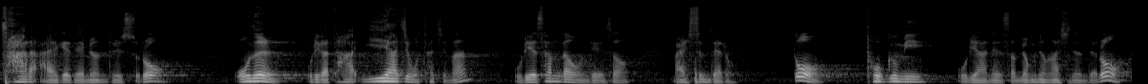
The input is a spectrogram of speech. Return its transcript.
잘 알게 되면 될수록 오늘 우리가 다 이해하지 못하지만 우리의 삶 가운데에서 말씀대로 또 복음이 우리 안에서 명령하시는 대로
